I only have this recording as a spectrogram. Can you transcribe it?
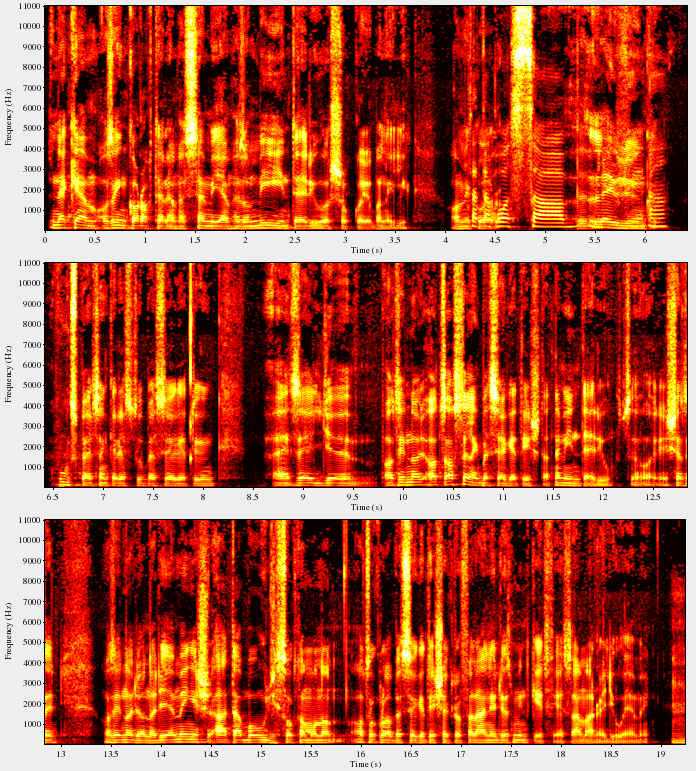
Nekem, az én karakteremhez, személyemhez a mély interjú az sokkal jobban illik. Amikor Tehát a hosszabb... Leülünk, 20 percen keresztül beszélgetünk, ez egy, az, egy nagy, az, az tényleg beszélgetés, tehát nem interjú, szóval, és ez egy, az egy nagyon nagy élmény, és általában úgy szoktam mondani azokról a beszélgetésekről felállni, hogy ez mindkét fél számára egy jó élmény. Mm.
